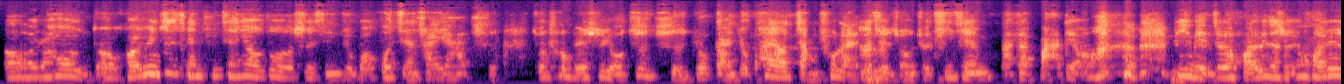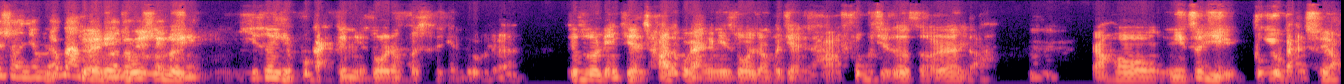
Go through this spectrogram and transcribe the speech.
呃，然后呃，怀孕之前提前要做的事情就包括检查牙齿，就特别是有智齿就感觉快要长出来的这种，就提前把它拔掉，避免这个怀孕的时候，因为怀孕的时候你就没有办法做对，因为那个医生也不敢跟你做任何事情，对不对？就是说连检查都不敢跟你做任何检查，负不起这个责任的。嗯。然后你自己又敢吃药，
